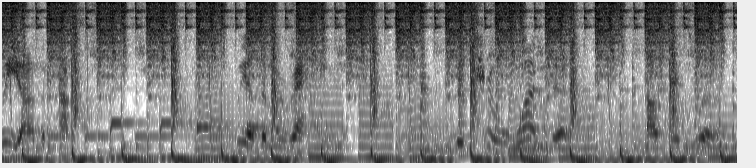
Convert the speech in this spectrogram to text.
we are the possible. We are the miraculous, the true wonder of this world.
